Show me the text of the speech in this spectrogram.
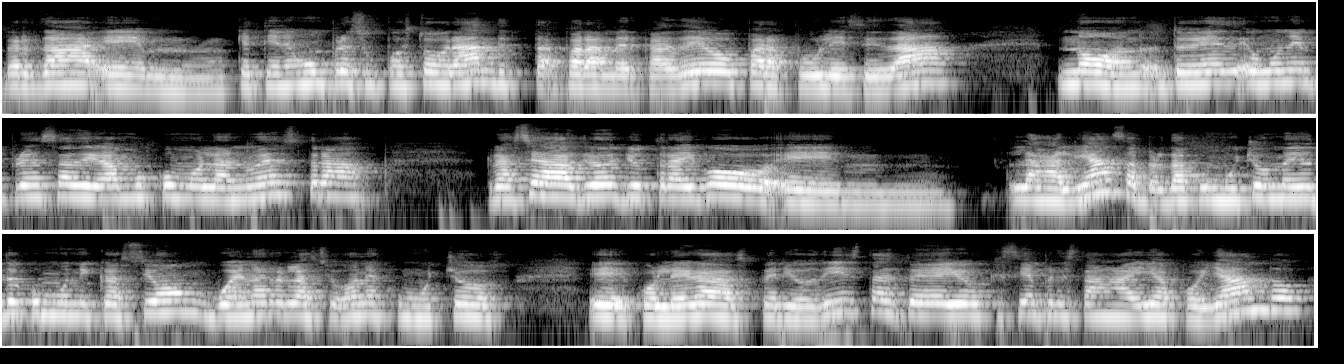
¿verdad? Em, que tienen un presupuesto grande para mercadeo, para publicidad. No, entonces en una empresa, digamos, como la nuestra, gracias a Dios yo traigo em, las alianzas, ¿verdad? Con muchos medios de comunicación, buenas relaciones con muchos eh, colegas periodistas, entonces ellos que siempre están ahí apoyando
